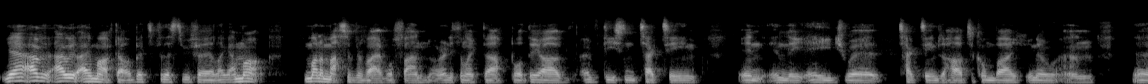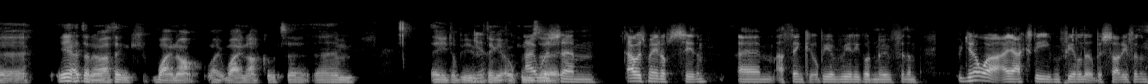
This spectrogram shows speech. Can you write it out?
yeah, I I marked out a bit for this. To be fair, like I'm not I'm not a massive revival fan or anything like that, but they are a decent tag team in in the age where tag teams are hard to come by, you know. And uh, yeah, I don't know. I think why not? Like why not go to um, AEW? Yeah, I think it opens. I was a, um I was made up to see them. Um, I think it'll be a really good move for them. You know what? I actually even feel a little bit sorry for them,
